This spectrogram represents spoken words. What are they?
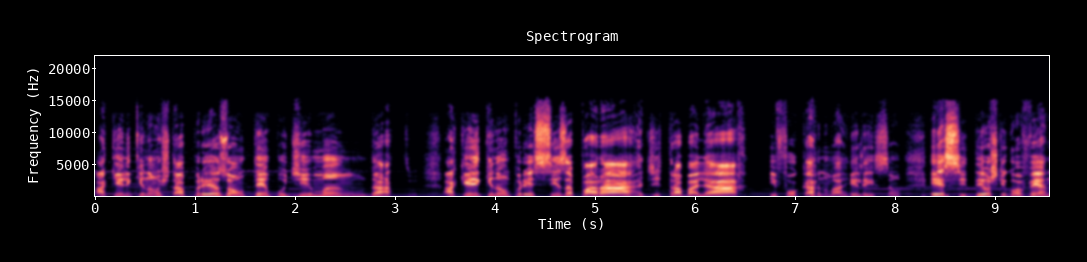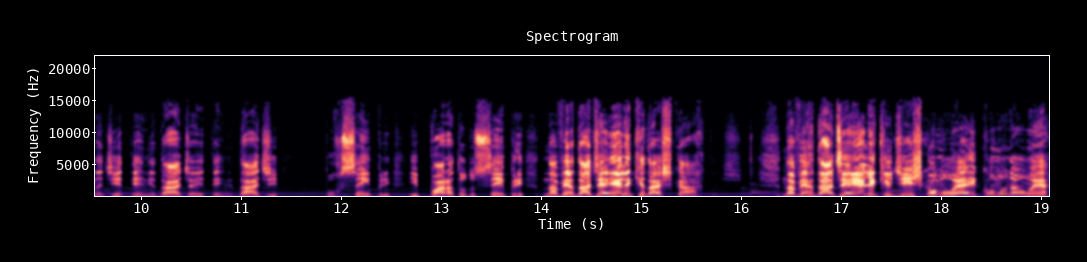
Aquele que não está preso a um tempo de mandato, aquele que não precisa parar de trabalhar e focar numa reeleição. Esse Deus que governa de eternidade a eternidade, por sempre e para todo sempre, na verdade é Ele que dá as cartas. Na verdade, é Ele que diz como é e como não é.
